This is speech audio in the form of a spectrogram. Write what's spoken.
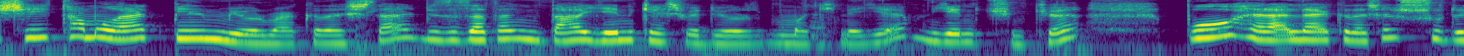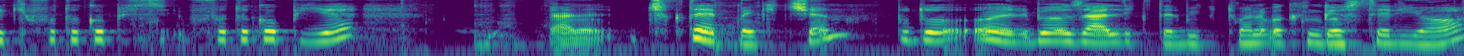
şeyi tam olarak bilmiyorum arkadaşlar. Biz de zaten daha yeni keşfediyoruz bu makineyi. Yeni çünkü. Bu herhalde arkadaşlar şuradaki fotokopisi, fotokopiyi yani çıktı etmek için. Bu da öyle bir özelliktir büyük ihtimalle. Bakın gösteriyor.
